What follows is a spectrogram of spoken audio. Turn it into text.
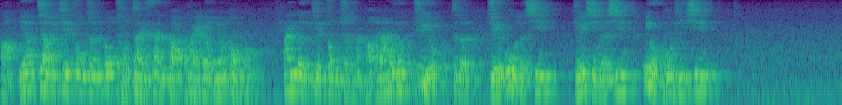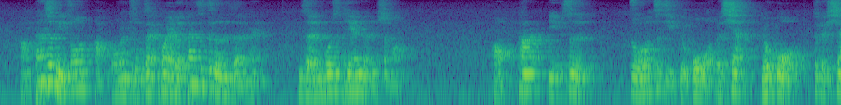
啊，也要叫一切众生都处在善道，快乐，没有痛苦，安乐一切众生嘛，哈，然后又具有这个觉悟的心，觉醒的心，又有菩提心。啊，但是你说，啊，我们处在快乐，但是这个人呢，人或是天人什么，好，他也是。着自己有我的相，有我这个相，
